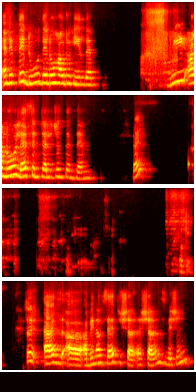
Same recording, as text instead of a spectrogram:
And if they do, they know how to heal them. We are no less intelligent than them, right? Okay. So as uh, Abhinav said, Sharan's vision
